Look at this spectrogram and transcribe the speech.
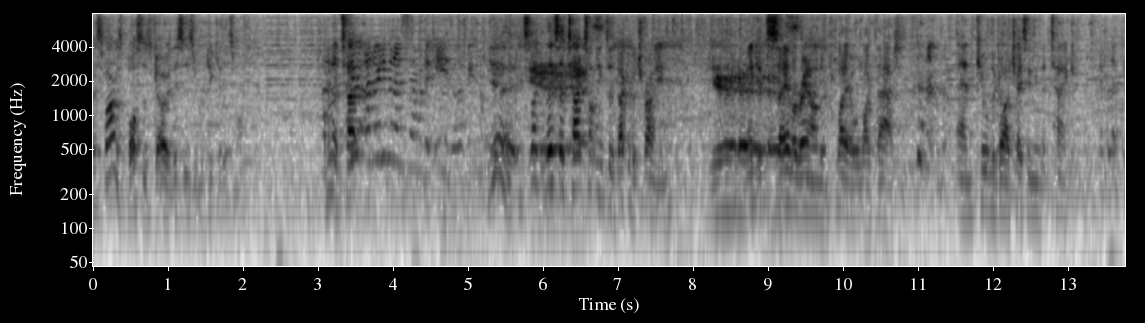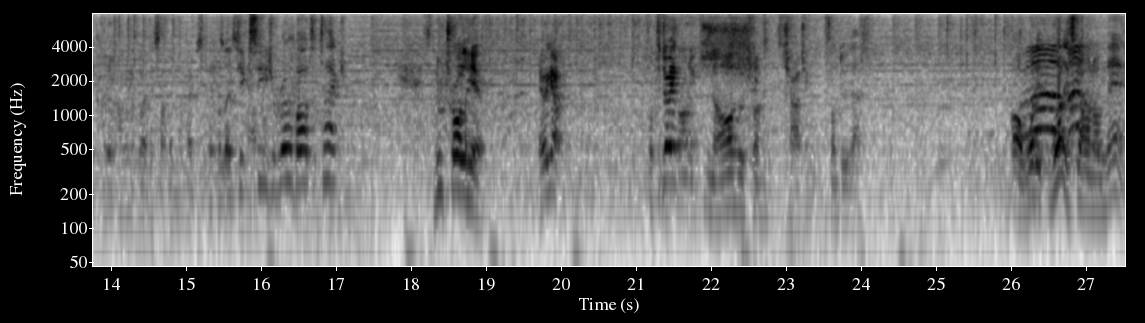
as far as bosses go. This is a ridiculous one. I'm gonna attack. I don't even understand what it is. I'm a bit confused. Yeah, it's like let's attach Yes. something to the back of a train, Yeah. make it sail around and flail like that, and kill the guy chasing in a tank. Epileptic fit. I want to blow this up in the hopes that Epileptic seizure robots attack. New troll here. Here we go. What's it doing? No, I'm not trying. It's charging. Let's not do that. Oh, what is, what is going on there?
